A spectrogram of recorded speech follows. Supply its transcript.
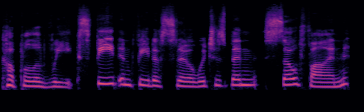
couple of weeks, feet and feet of snow, which has been so fun.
